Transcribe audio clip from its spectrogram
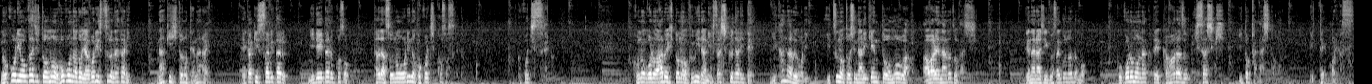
残りおかじと思う保護など破りすつる中に亡き人の手習い。絵描きすさびたる。見でいたるこそただその折の心地こそすれと。心地すれと。この頃ある人の文田に久しくなりていかなる折いつの年なりけんと思うは哀れなるぞがし。手ならし愚策なども心もなくて変わらず久しき意と悲しと言っております。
